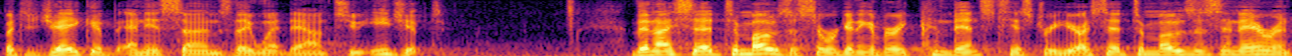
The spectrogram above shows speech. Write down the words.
but to Jacob and his sons they went down to Egypt. Then I said to Moses, so we're getting a very condensed history here. I said to Moses and Aaron,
